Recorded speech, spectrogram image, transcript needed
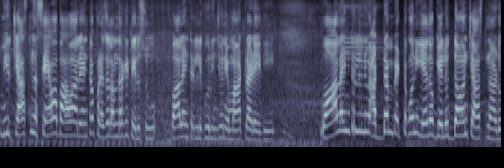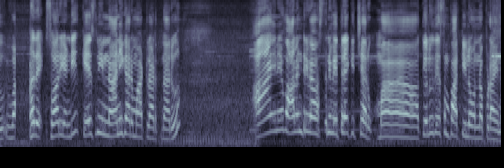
మీరు చేస్తున్న సేవా భావాలేంటో ప్రజలందరికీ తెలుసు. వాలంటీర్ల గురించి నేను మాట్లాడేది. వాలంటీర్లని అడ్డం పెట్టుకొని ఏదో గెలుద్దామని చేస్తున్నాడు. అదే సారీ అండి కేసుని నాని గారు మాట్లాడుతున్నారు. ఆయనే వాలంటరీ వ్యవస్థని వ్యతిరేకించారు మా తెలుగుదేశం పార్టీలో ఉన్నప్పుడు ఆయన.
